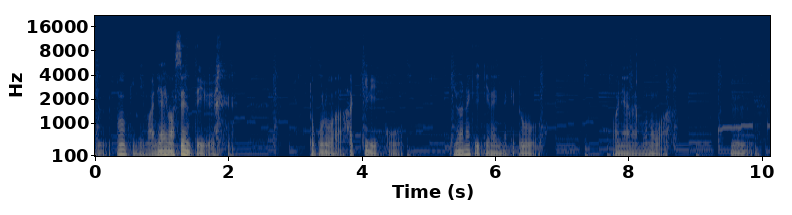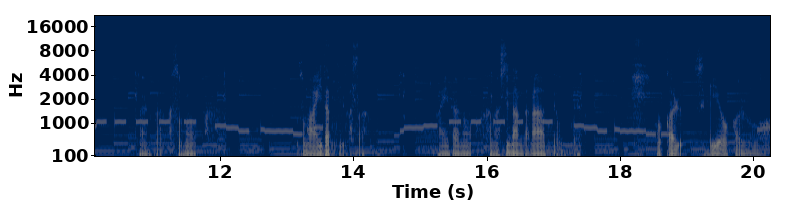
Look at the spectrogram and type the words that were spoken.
うん納期に間に合いませんっていう ところははっきりこう言わなきゃいけないんだけど、間に合わないものは、うん。なんかその、その間っていうかさ、間の話なんだなって思って。わかる。すげえわかるわ。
